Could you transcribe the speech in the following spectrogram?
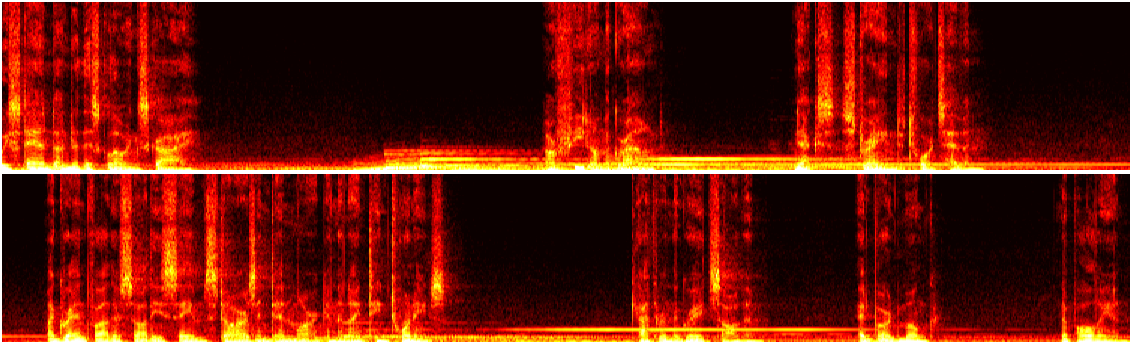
We stand under this glowing sky, our feet on the ground, necks strained towards heaven. My grandfather saw these same stars in Denmark in the 1920s. Catherine the Great saw them. Edvard Munch, Napoleon,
